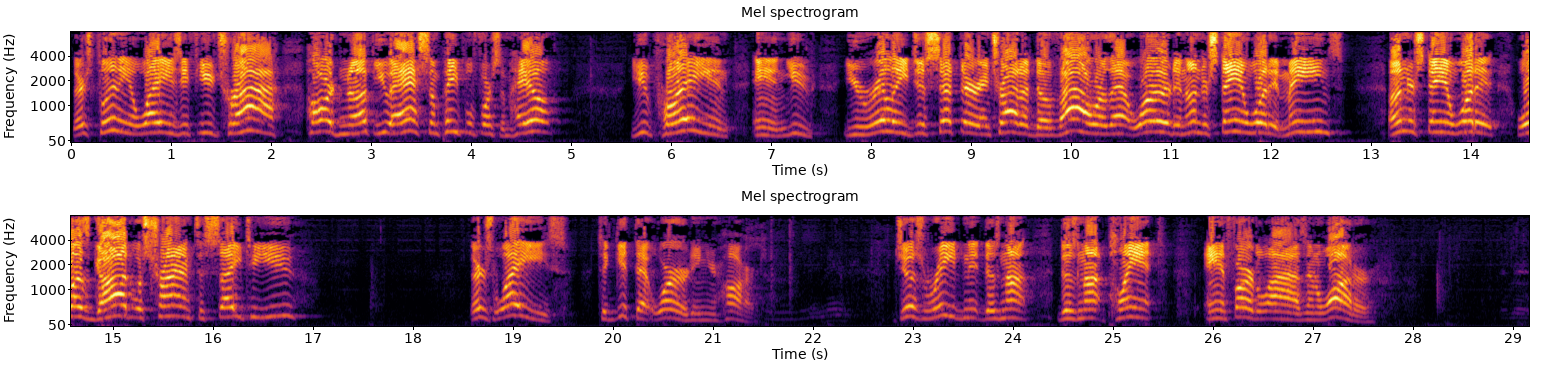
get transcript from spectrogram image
There's plenty of ways if you try hard enough, you ask some people for some help, you pray and, and you, you really just sit there and try to devour that word and understand what it means, understand what it was God was trying to say to you. There's ways to get that word in your heart. Just reading it does not, does not plant and fertilize and water. Amen.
